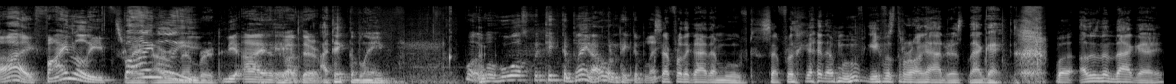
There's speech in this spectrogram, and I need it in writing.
Eye finally, That's finally, right. I remembered. The eye has okay. got there. I take the blame. Well, well, who else would take the blame? I wouldn't take the blame. Except for the guy that moved. Except for the guy that moved, gave us the wrong address. That guy. But other than that guy,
